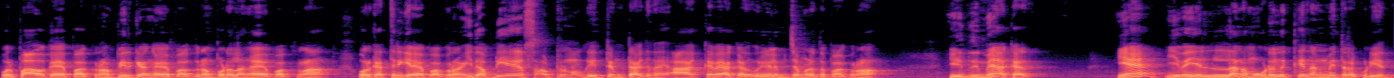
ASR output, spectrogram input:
ஒரு பாவக்காயை பார்க்குறோம் பீர்க்கங்காயை பார்க்குறோம் புடலங்காயை பார்க்குறோம் ஒரு கத்திரிக்காயை பார்க்குறோம். இது அப்படியே சாப்பிட்றணும் அப்படியே டெம்ட் ஆக்குதா. ஆக்கவே ஆக்காது. ஒரு எலுமிச்சம்பழத்தை பார்க்குறோம். எதுவுமே ஆக்காது. ஏன்? இவை எல்லாம் நம்ம உடலுக்கு நன்மை தரக்கூடியது.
